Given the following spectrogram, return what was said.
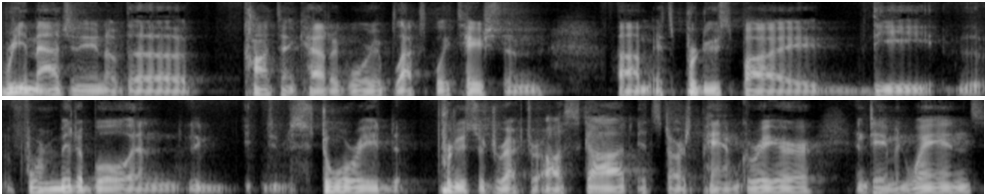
reimagining of the content category of blaxploitation. Um, it's produced by the formidable and storied producer director Os Scott. It stars Pam Grier and Damon Wayans.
